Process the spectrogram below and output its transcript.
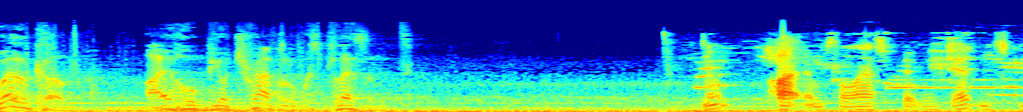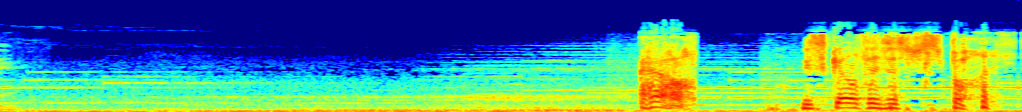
Welcome. I hope your travel was pleasant. Nope. Platinum's the last bit we get in this game. Ow! These skeletons just spawned.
